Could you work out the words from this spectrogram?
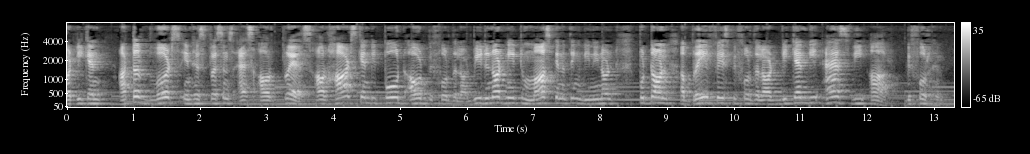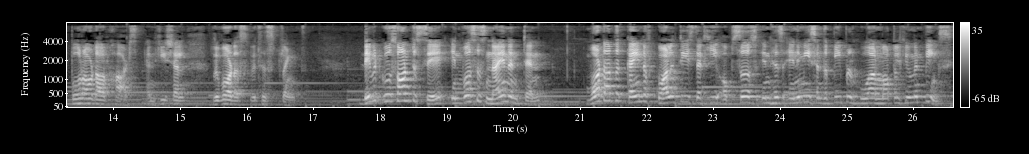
but we can utter words in His presence as our prayers. Our hearts can be poured out before the Lord. We do not need to mask anything. We need not put on a brave face before the Lord. We can be as we are before Him. Pour out our hearts, and He shall reward us with His strength. David goes on to say in verses 9 and 10 what are the kind of qualities that he observes in his enemies and the people who are mortal human beings?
